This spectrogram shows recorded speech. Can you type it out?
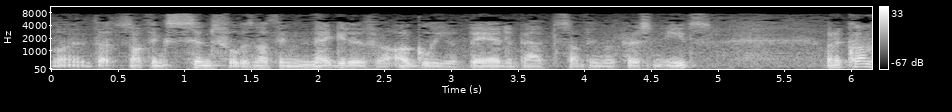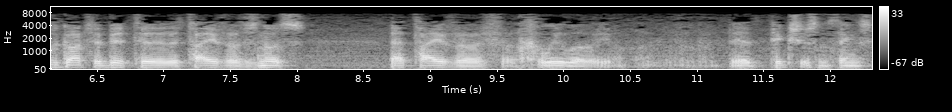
Well, there's nothing sinful. There's nothing negative or ugly or bad about something that a person eats. When it comes, God forbid, to the type of znus, that type of chalila, you know, bad pictures and things,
